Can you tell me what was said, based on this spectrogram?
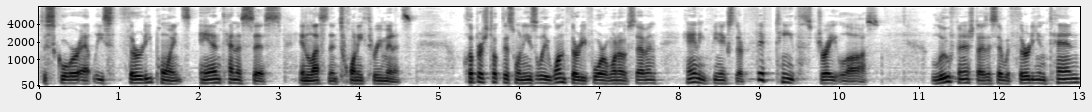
to score at least 30 points and 10 assists in less than 23 minutes. Clippers took this one easily, 134 107, handing Phoenix their 15th straight loss. Lou finished, as I said, with 30 and 10.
